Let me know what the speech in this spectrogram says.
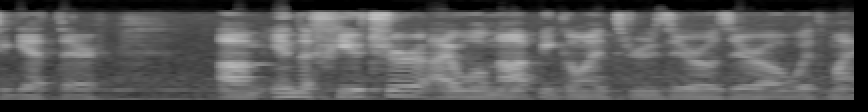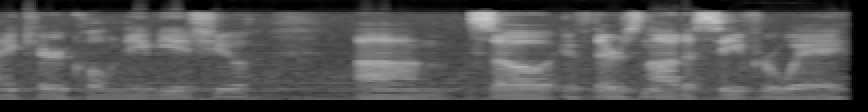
to get there. Um, in the future, I will not be going through zero zero with my Caracal Navy issue. Um, so if there's not a safer way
